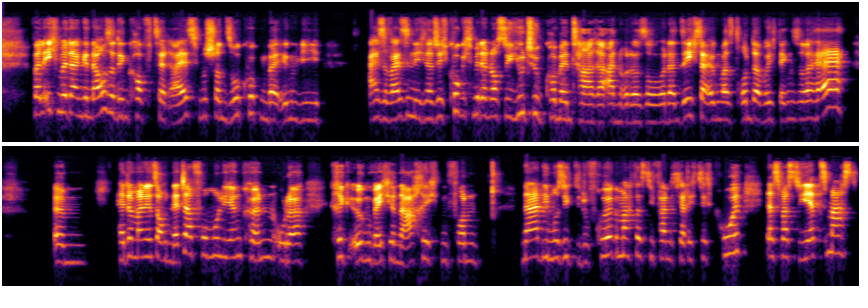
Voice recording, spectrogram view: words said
weil ich mir dann genauso den Kopf zerreiße. Ich muss schon so gucken bei irgendwie also weiß ich nicht, natürlich gucke ich mir dann noch so YouTube-Kommentare an oder so und dann sehe ich da irgendwas drunter, wo ich denke so, hä? Ähm, hätte man jetzt auch netter formulieren können oder krieg irgendwelche Nachrichten von, na, die Musik, die du früher gemacht hast, die fand ich ja richtig cool. Das, was du jetzt machst,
